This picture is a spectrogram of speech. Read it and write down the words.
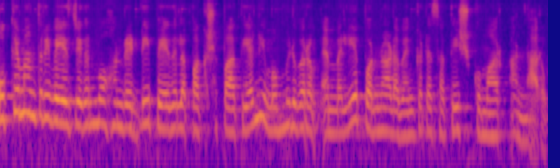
ముఖ్యమంత్రి వైఎస్ జగన్మోహన్ రెడ్డి పేదల పక్షపాతి అని ముమ్మిడివరం ఎమ్మెల్యే పొన్నాడ వెంకట సతీష్ కుమార్ అన్నారు.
